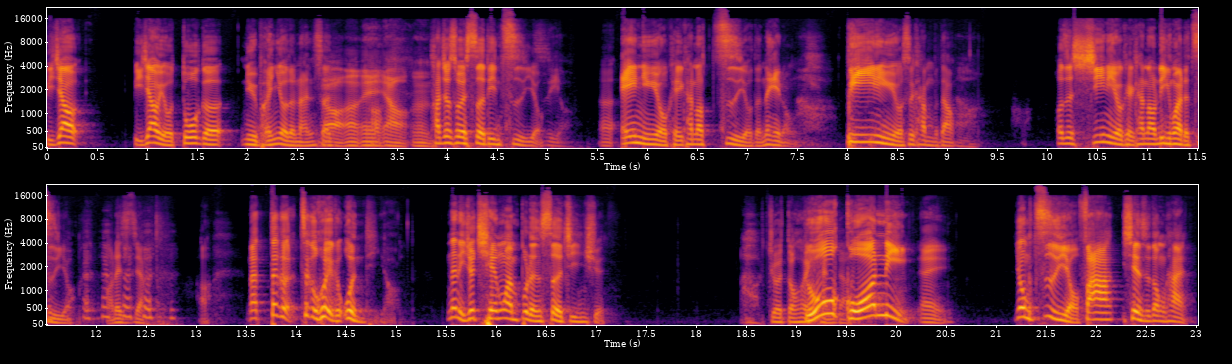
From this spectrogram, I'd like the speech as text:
比较比较有多个女朋友的男生，嗯，他就是会设定自由，自由，呃，A 女友可以看到自由的内容，B 女友是看不到。或者 C 女友可以看到另外的自由，好，类似这样。好，那这个这个会有个问题哦，那你就千万不能设精选啊，就都会。如果你哎用自由发现实动态，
